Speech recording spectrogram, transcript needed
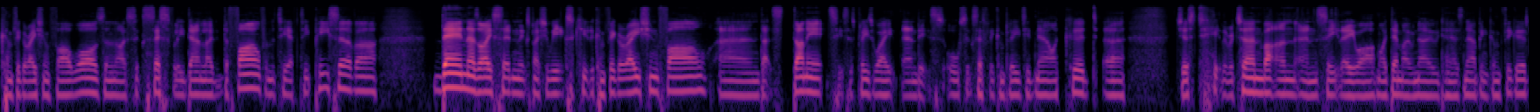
configuration file was, and I successfully downloaded the file from the TFTP server. Then, as I said in the explanation, we execute the configuration file, and that's done it. It says please wait, and it's all successfully completed. Now I could uh, just hit the return button and see there you are. My demo node has now been configured.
